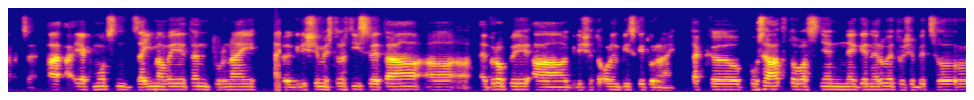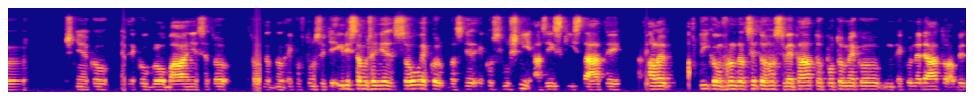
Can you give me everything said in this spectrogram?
akce a, a jak moc zajímavý je ten turnaj když je mistrovství světa a Evropy a když je to olympijský turnaj, tak e, pořád to vlastně negeneruje to, že by celoročně jako, jako globálně se to jako v tom světě, i když samozřejmě jsou jako, vlastně jako slušní azijský státy, ale v té konfrontaci toho světa to potom jako, jako nedá to, aby,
